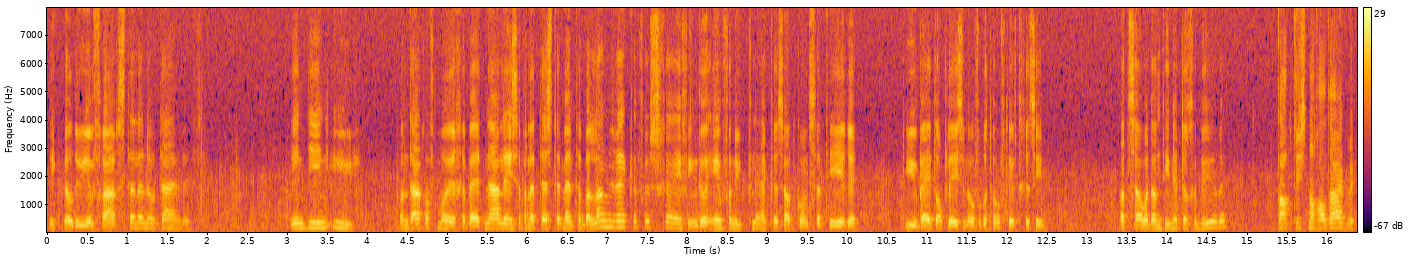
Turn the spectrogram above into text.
Ik wilde u een vraag stellen, notaris. Indien u vandaag of morgen bij het nalezen van het testament een belangrijke verschrijving door een van uw klerken zou constateren, die u bij het oplezen over het hoofd heeft gezien, wat zou er dan dienen te gebeuren? Dat is nogal duidelijk.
